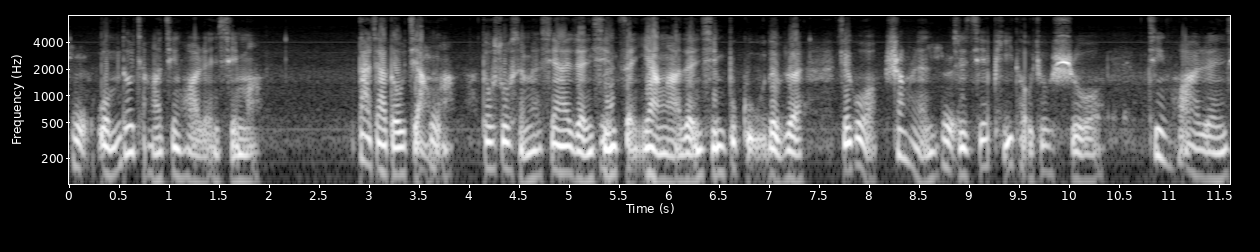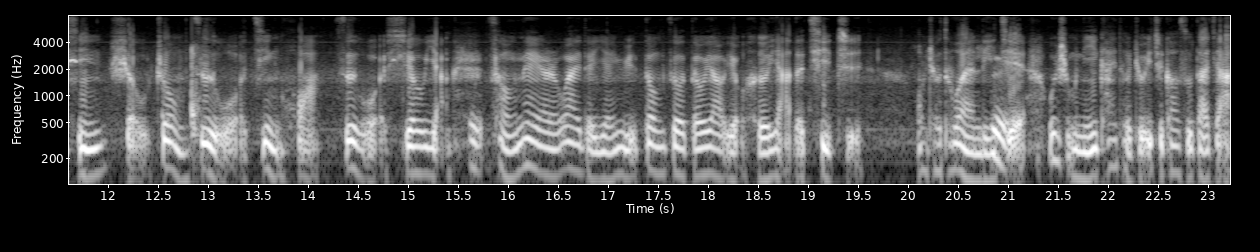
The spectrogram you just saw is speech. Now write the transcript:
是。我们都讲到净化人心嘛，大家都讲嘛。都说什么现在人心怎样啊？人心不古，对不对？结果上人直接劈头就说：“净化人心，首重自我净化、自我修养，从内而外的言语动作都要有和雅的气质。”我就突然理解为什么你一开头就一直告诉大家，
